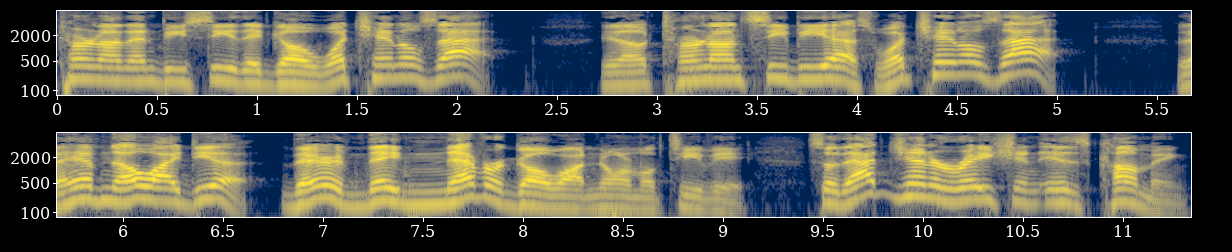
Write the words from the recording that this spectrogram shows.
turn on nbc they'd go what channel's that? You know turn on cbs what channel's that? They have no idea. They they never go on normal TV. So that generation is coming.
